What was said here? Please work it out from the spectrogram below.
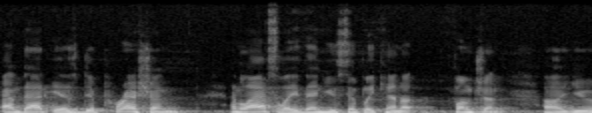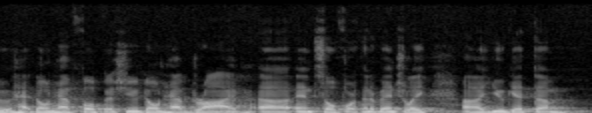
and that is depression. And lastly, then you simply cannot function. Uh, you ha- don't have focus, you don't have drive, uh, and so forth. And eventually, uh, you get um,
